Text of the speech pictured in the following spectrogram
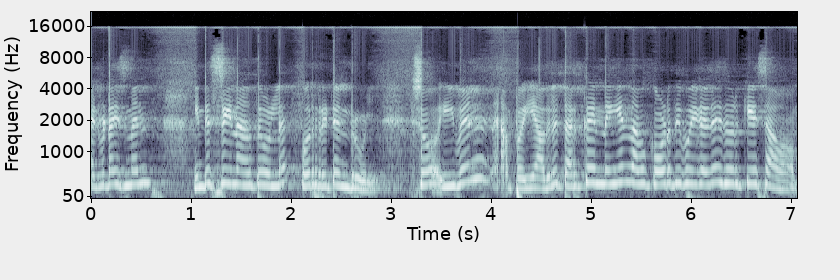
അഡ്വർടൈസ്മെന്റ് ഇൻഡസ്ട്രീനകത്തുള്ള ഒരു റിട്ടേൺ റൂൾ സോ ഈവൻ അപ്പോൾ ഈ അതിൽ തർക്കം ഉണ്ടെങ്കിൽ നമുക്ക് കോടതി പോയി കഴിഞ്ഞാൽ ഇതൊരു കേസാവാം.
